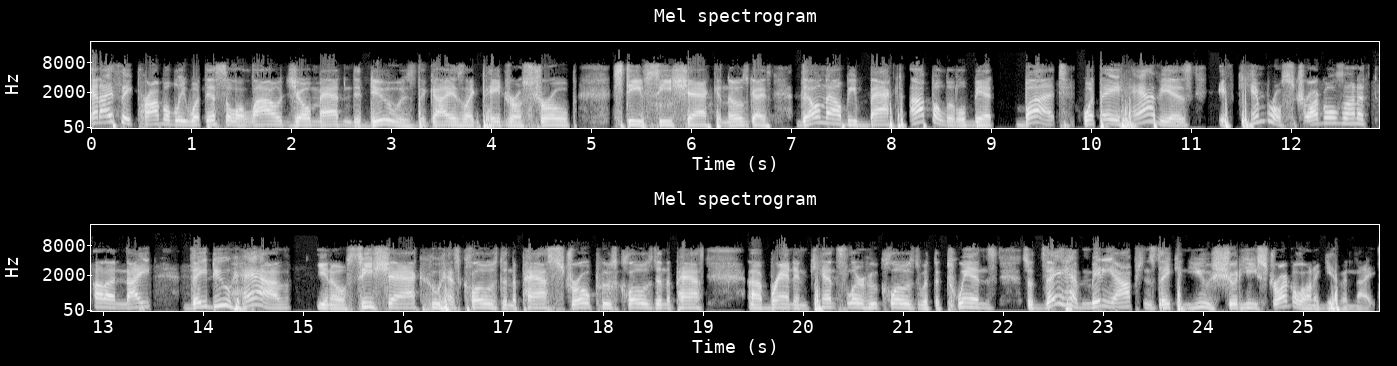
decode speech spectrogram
And I think probably what this will allow Joe Maddon to do is the guys like Pedro Strop, Steve Cishek, and those guys, they'll now be backed up a little bit but what they have is if Kimbrel struggles on a on a night, they do have you know, Cishek, who has closed in the past, Strop, who's closed in the past, uh, Brandon Kintzler, who closed with the Twins. So they have many options they can use should he struggle on a given night.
